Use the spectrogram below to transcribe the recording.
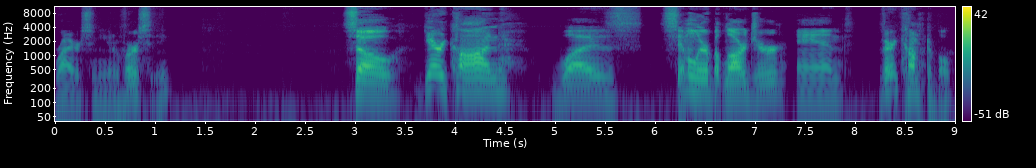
Ryerson University. So Gary Con was similar but larger and very comfortable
